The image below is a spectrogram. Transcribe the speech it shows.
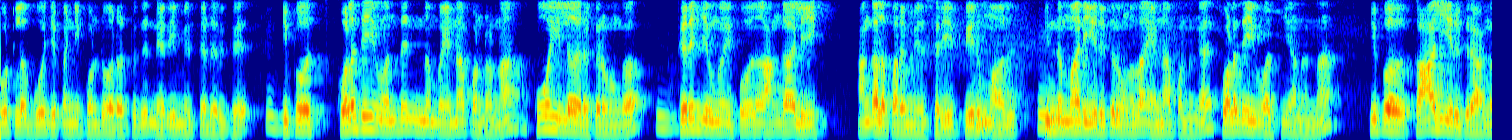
வீட்டில் பூஜை பண்ணி கொண்டு வர்றதுக்கு நிறைய மெத்தட் இருக்கு. இப்போ குலதெய்வம் வந்து நம்ம என்ன பண்றோம்னா கோயிலில் இருக்கிறவங்க. தெரிஞ்சவங்க இப்போ அங்காளி அங்காள பரமேஸ்வரி பெருமாள். இந்த மாதிரி இருக்கிறவங்கலாம் என்ன பண்ணுங்க குலதெய்வம் வசியானன்னா இப்போ காளி இருக்கிறாங்க.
